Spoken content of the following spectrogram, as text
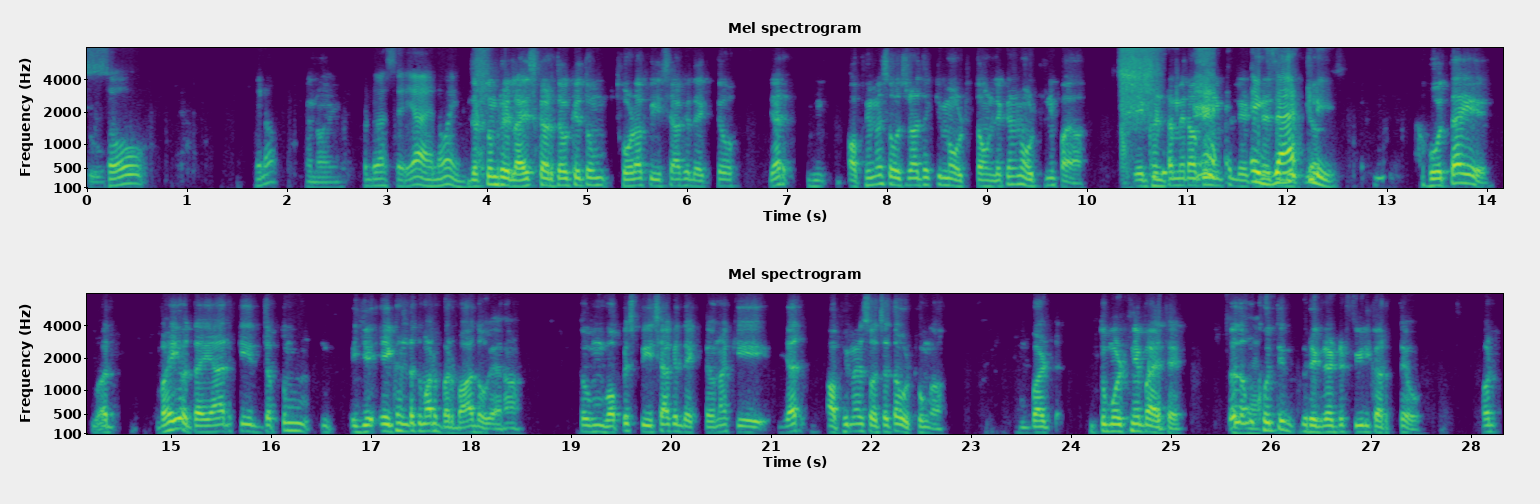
so you know Annoying. डू से या एनोइंग जब तुम रियलाइज़ करते हो कि तुम थोड़ा पीछे आके देखते हो यार अभी मैं सोच रहा था कि मैं उठता हूँ लेकिन मैं उठ नहीं पाया। एक घंटा मेरा अभी यहीं पे लेटे एग्जैक्टली होता है वही होता है यार कि जब तुम ये एक घंटा तुम्हारा बर्बाद हो गया ना तुम वापस पीछे आके देखते हो ना कि यार अभी मैं सोचा था उठूँगा बट तुम उठ नहीं पाए थे। तो तुम खुद ही रिग्रेटेड फील करते हो। और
